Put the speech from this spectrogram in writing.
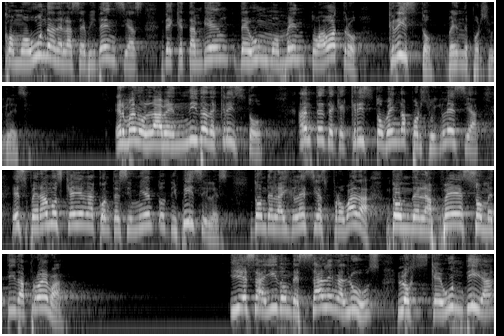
como una de las evidencias de que también de un momento a otro Cristo vende por su iglesia. Hermano, la venida de Cristo antes de que Cristo venga por su iglesia, esperamos que hayan acontecimientos difíciles, donde la iglesia es probada, donde la fe es sometida a prueba. Y es ahí donde salen a luz los que un día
